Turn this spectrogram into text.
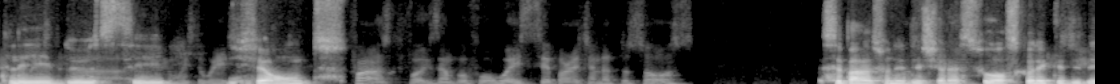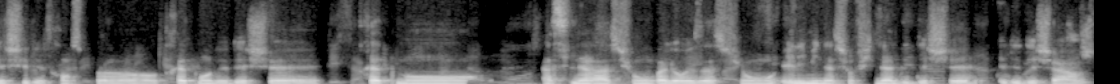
clés de ces différentes séparation des déchets à la source, collecter des déchets des transports, traitement des déchets, traitement, incinération, valorisation, élimination finale des déchets et des décharges.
